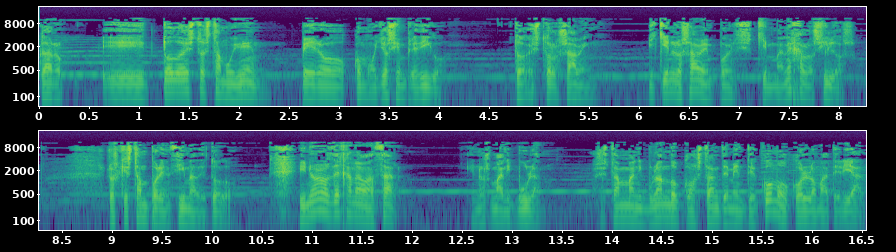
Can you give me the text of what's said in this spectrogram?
Claro, y todo esto está muy bien, pero como yo siempre digo, todo esto lo saben. ¿Y quién lo saben? Pues quien maneja los hilos, los que están por encima de todo. Y no nos dejan avanzar, y nos manipulan. Nos están manipulando constantemente, como con lo material.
